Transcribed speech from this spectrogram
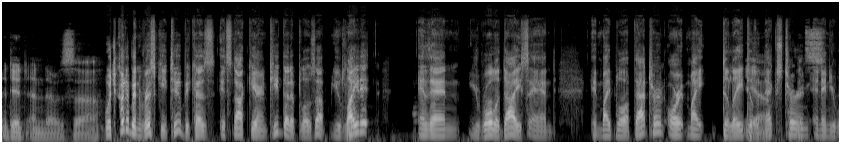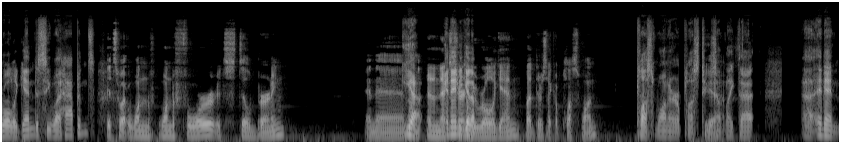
It did, and it was. Uh, which could have been risky too because it's not guaranteed that it blows up. You light it and then you roll a dice and it might blow up that turn or it might delay till Yeah, the next turn it's- and then you roll again to see what happens. it's what one one to four. It's still burning, and then Yeah, and the next then you turn you, get a- roll again, but there's like a plus one. Plus one or a plus two, Yeah. something like that. Uh, and then,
